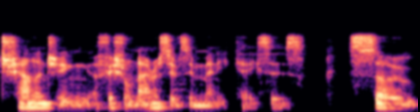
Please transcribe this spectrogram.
challenging official narratives in many cases. So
